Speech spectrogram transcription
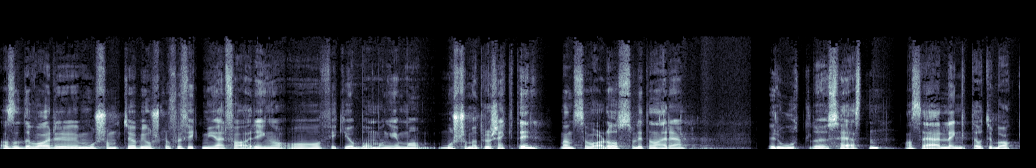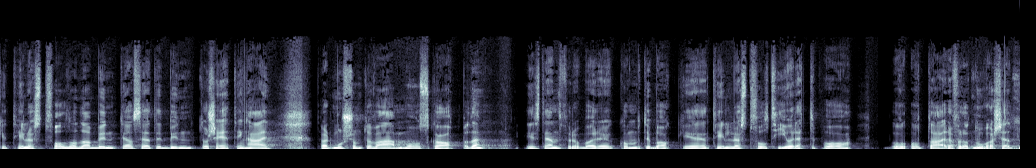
altså det var eh, morsomt å jobbe i Oslo, for du fikk mye erfaring og, og fikk jobbe med mange morsomme prosjekter. Men så var det også litt den derre rotløsheten. Altså Jeg lengta jo tilbake til Østfold, og da begynte jeg å se at det begynte å skje ting her. Det har vært morsomt å være med og skape det, istedenfor å bare komme tilbake til Østfold ti år etterpå og, og ta æra for at noe har skjedd.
